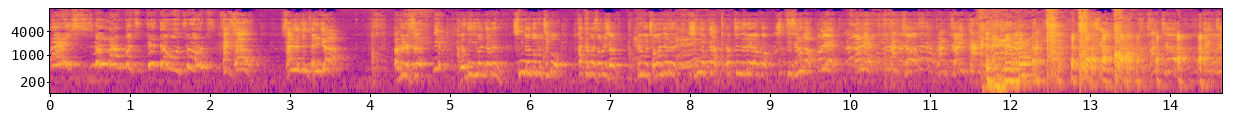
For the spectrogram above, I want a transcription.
아이씨, 나 한번 죽겠다고 좀. 닥쳐! 살려준 테니까. 아 그래서 여기 이 환자는 10년도 못 치고 하트마 솔루션 그리고 저 환자는 신경과 협진을 해야 하고 시티스로 가 빨리 빨리! 닥쳐! 닥쳐 이 닥쳐 닥쳐 닥쳐!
